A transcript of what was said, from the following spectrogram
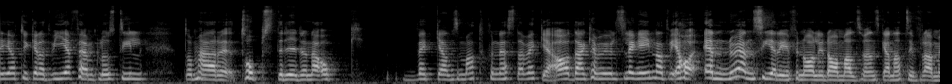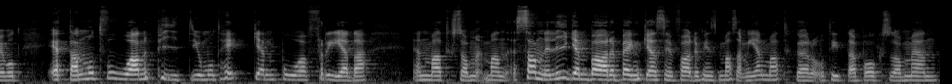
jag tycker att vi ger 5 plus till de här toppstriderna och veckans match nästa vecka. Ja, där kan vi väl slänga in att vi har ännu en seriefinal i damallsvenskan att se fram emot. Ettan mot tvåan, Piteå mot Häcken på fredag. En match som man sannoliken bör bänka sig för. Det finns massa mer matcher att titta på också, men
